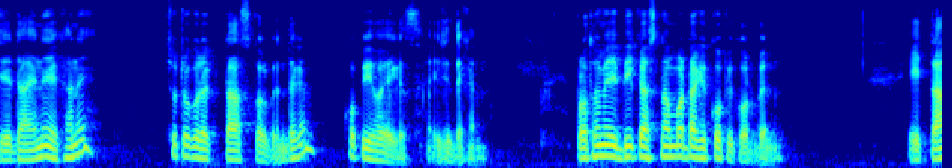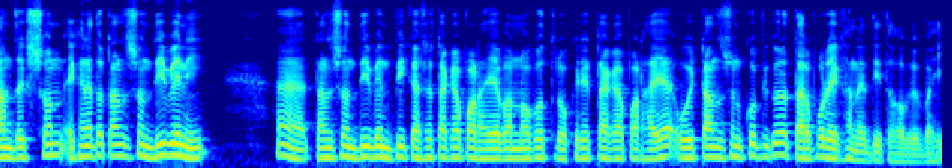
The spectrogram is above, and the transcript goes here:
যে ডাইনে এখানে ছোটো করে একটা টাচ করবেন, দেখেন কপি হয়ে গেছে, এই যে দেখেন। প্রথমে এই বিকাশ নাম্বারটাকে কপি করবেন। এই ট্রানজ্যাকশন এখানে তো ট্রানজ্যাকশন দিবেনই। হ্যাঁ ট্রানজ্যাকশন দিবেন বিকাশে টাকা পাঠাইয়া বা নগদ রকেটে টাকা পাঠাইয়া, ওই ট্রানজ্যাকশন কপি করে তারপরে এখানে দিতে হবে ভাই।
